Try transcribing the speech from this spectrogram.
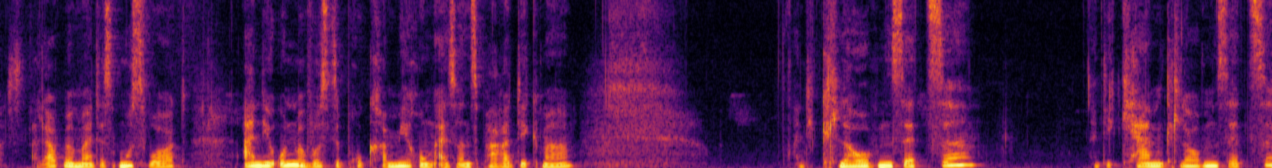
erlaub mir mal das Musswort, an die unbewusste Programmierung, also ins Paradigma, an die Glaubenssätze, an die Kernglaubenssätze,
